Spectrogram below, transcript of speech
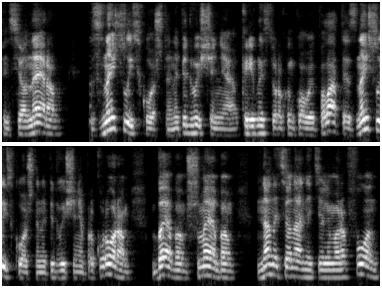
пенсіонерам. Знайшлись кошти на підвищення керівництва рахункової палати, знайшлись кошти на підвищення прокурорам, бебам, шмебам, на національний телемарафон,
